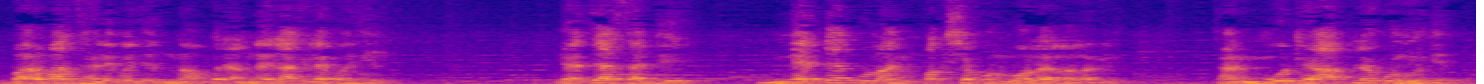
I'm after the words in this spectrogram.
बर्बाद झाले पाहिजेत नोकऱ्या नाही लागल्या पाहिजेत. याच्यासाठी नेत्याकडून आणि पक्षाकडून बोलायला लागले. आणि मोठे आपल्याकडून होते.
